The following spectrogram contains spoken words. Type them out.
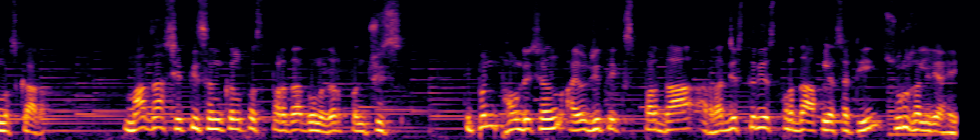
नमस्कार. माझा शेती संकल्प स्पर्धा दोन हजार पंचवीस. तिपन फाउंडेशन आयोजित एक स्पर्धा राज्यस्तरीय स्पर्धा आपल्यासाठी सुरू झालेली आहे.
